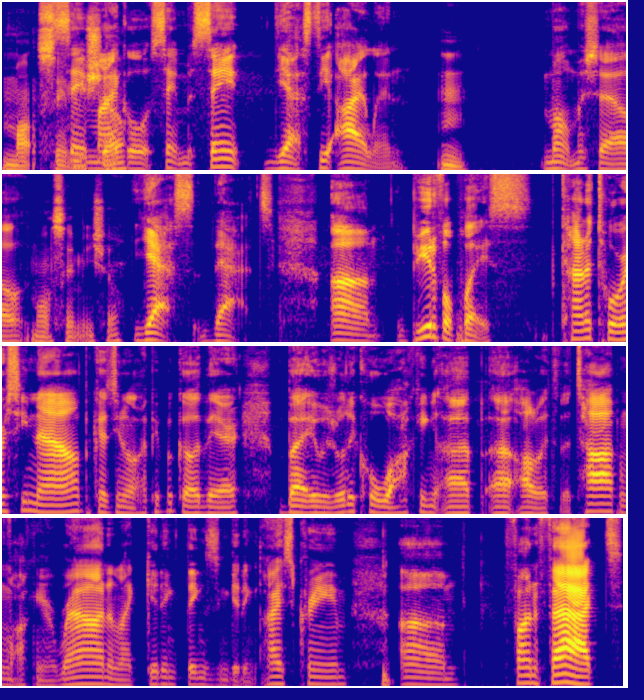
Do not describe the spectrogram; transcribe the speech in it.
Mont Saint saint michael saint saint yes the island Mm. mont michel Mont Saint Michel. Yes, that. Um, beautiful place. Kind of touristy now because you know a lot of people go there, but it was really cool walking up uh, all the way to the top and walking around and like getting things and getting ice cream. Um, fun fact:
